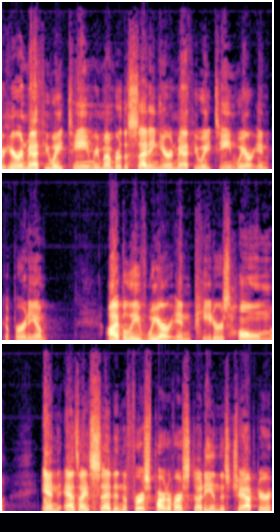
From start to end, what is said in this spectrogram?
We're here in Matthew 18. Remember the setting here in Matthew 18. We are in Capernaum. I believe we are in Peter's home. And as I said in the first part of our study in this chapter,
